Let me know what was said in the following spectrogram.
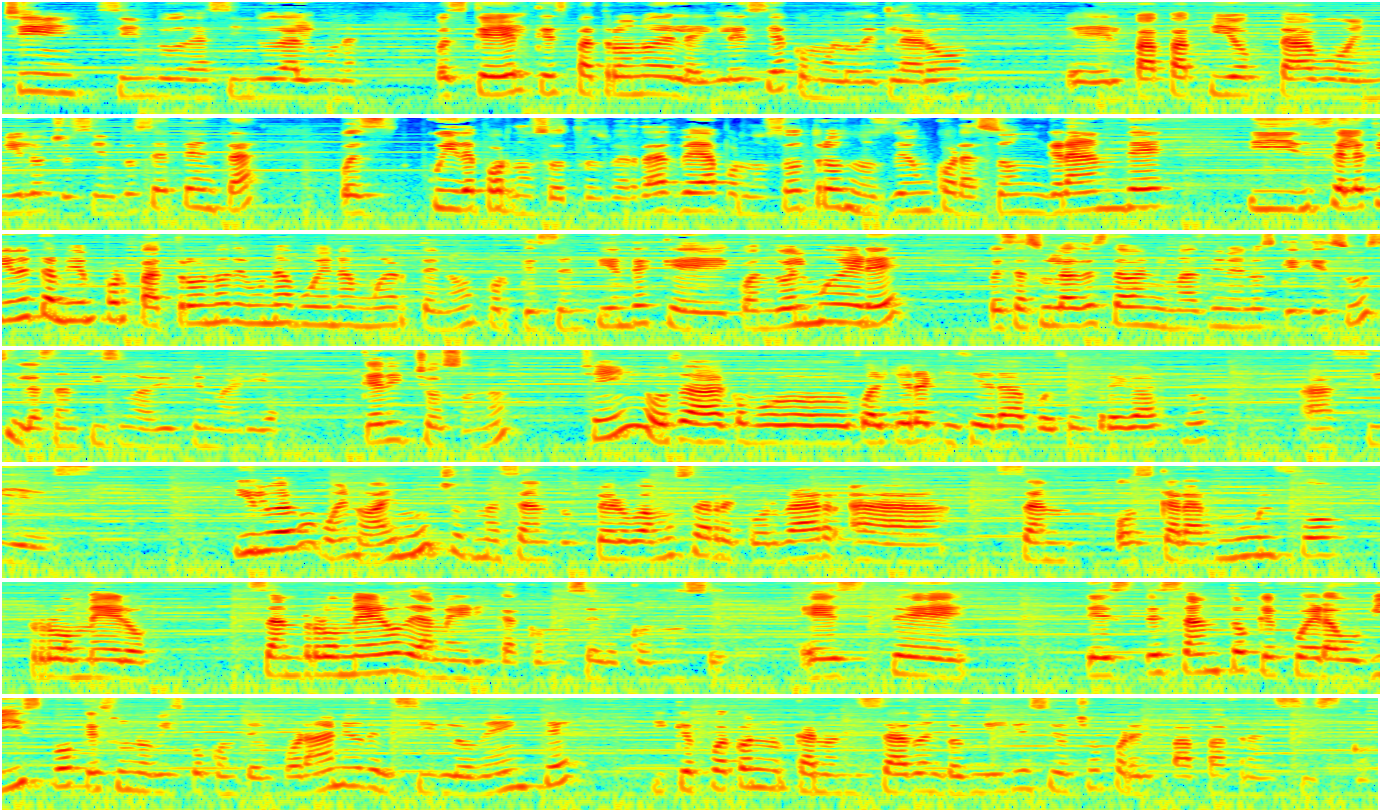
Sí, sin duda, sin duda alguna. Pues que él, que es patrono de la iglesia, como lo declaró el Papa Pío VIII en 1870, pues cuide por nosotros, ¿verdad? Vea por nosotros, nos dé un corazón grande y se le tiene también por patrono de una buena muerte, ¿no? Porque se entiende que cuando él muere, pues a su lado estaba ni más ni menos que Jesús y la Santísima Virgen María. Qué dichoso, ¿no? Sí, o sea, como cualquiera quisiera pues entregar, ¿no? Así es. Y luego, bueno, hay muchos más santos, pero vamos a recordar a San Oscar Arnulfo Romero, San Romero de América, como se le conoce este, este santo que fuera obispo, que es un obispo contemporáneo del siglo XX y que fue canonizado en 2018 por el Papa Francisco.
